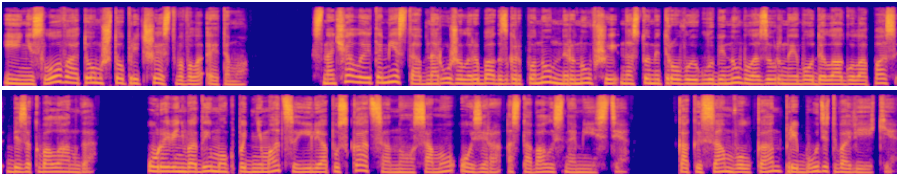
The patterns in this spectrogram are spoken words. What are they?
И ни слова о том, что предшествовало этому. Сначала это место обнаружил рыбак с гарпуном, нырнувший на 100-метровую глубину в лазурные воды лагу Лапас без акваланга. Уровень воды мог подниматься или опускаться, но само озеро оставалось на месте как и сам вулкан, прибудет вовеки.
